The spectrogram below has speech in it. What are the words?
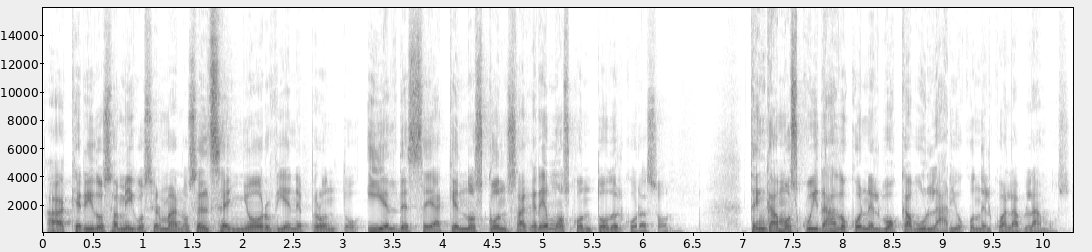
Ah, queridos amigos y hermanos, el Señor viene pronto y Él desea que nos consagremos con todo el corazón. Tengamos cuidado con el vocabulario con el cual hablamos,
